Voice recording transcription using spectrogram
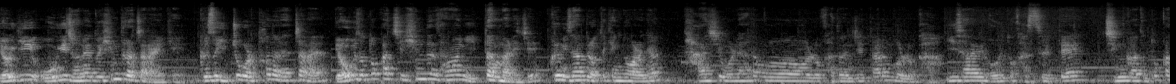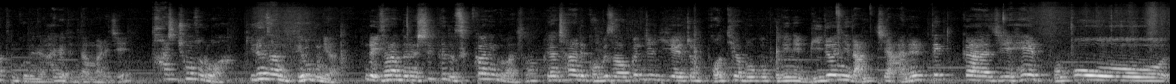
여기 오기 전에도 힘들었잖아, 이렇게. 그래서 이쪽으로 턴을 했잖아요. 여기서 똑같이 힘든 상황이 있단 말이지. 그럼 이 사람들이 어떻게 행동하느냐? 다시 원래 하던 걸로 가든지 다른 걸로 가. 이 사람이 거기 또 갔을 때 지금과 같은 똑같은 고민을 하게 된단 말이지. 다시 청소로 와. 이런 사람들 대부분이야. 근데 이 사람들은 실패도 습관인 것 같아. 그냥 차라리 거기서 끈질기게 좀 버텨보고 본인이 미련이 남지 않을 때까지 해보고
